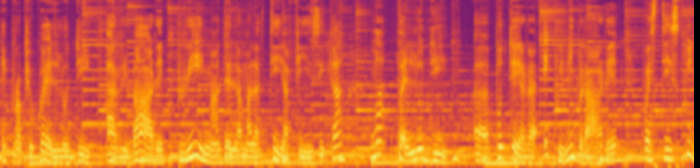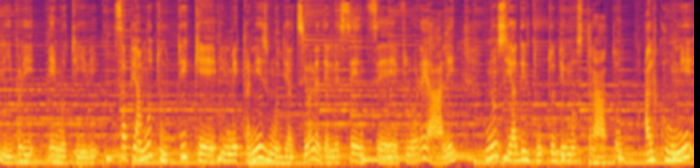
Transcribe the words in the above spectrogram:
è proprio quello di arrivare prima della malattia fisica, ma quello di eh, poter equilibrare questi squilibri emotivi. Sappiamo tutti che il meccanismo di azione delle essenze floreali non sia del tutto dimostrato. Alcuni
